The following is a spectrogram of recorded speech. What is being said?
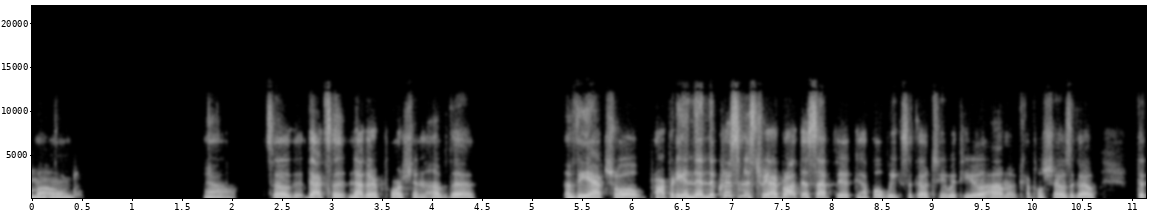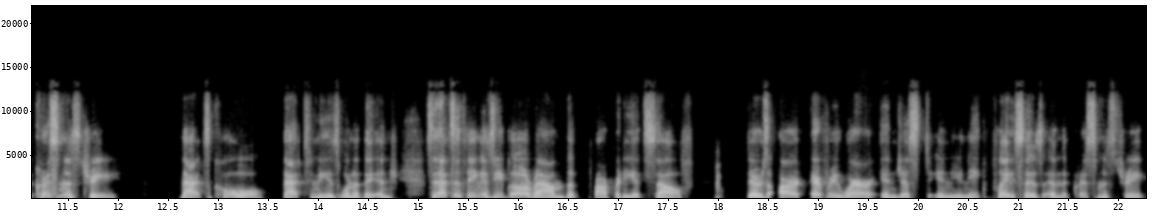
mm-hmm. mound. Mm-hmm. Yeah. So th- that's another portion of the of the actual property, and then the Christmas tree. I brought this up a couple of weeks ago too with you, um, a couple shows ago. The Christmas tree, that's cool. That to me is one of the. Int- so that's the thing is you go around the property itself there's art everywhere and just in unique places and the christmas tree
